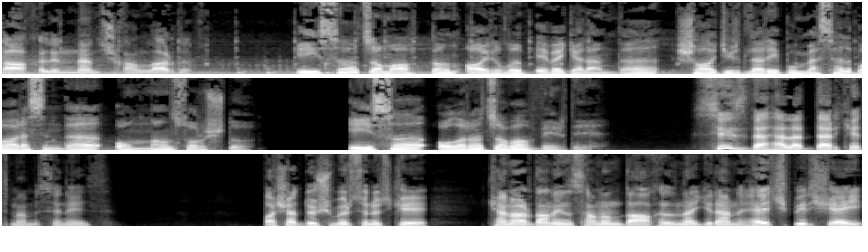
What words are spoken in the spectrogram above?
daxilindən çıxanlardır. İsa cəmaatdan ayrılıb evə gələndə, şagirdləri bu məsəl barəsində ondan soruşdu. İsa onlara cavab verdi. Siz də hələ dərk etməmisiniz? Başa düşmürsünüz ki, kənardan insanın daxilinə girən heç bir şey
